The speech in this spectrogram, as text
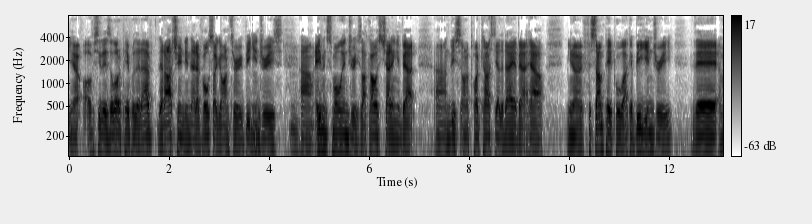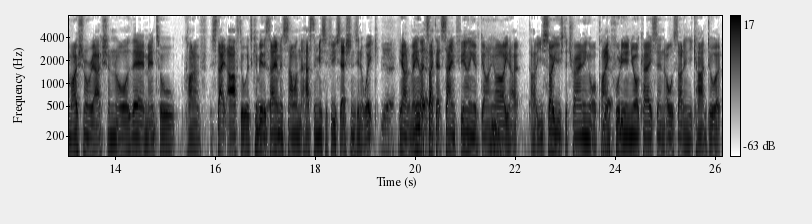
you know, obviously there's a lot of people that have that are tuned in that have also gone through big Mm. injuries, um, even small injuries. Like I was chatting about um, this on a podcast the other day about how, you know, for some people, like a big injury, their emotional reaction or their mental kind of state afterwards can be the same as someone that has to miss a few sessions in a week. Yeah. You know what I mean? It's Yeah. like that same feeling of going, oh, you know, uh, you're so used to training or playing Yeah. footy in your case, and all of a sudden you can't do it.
